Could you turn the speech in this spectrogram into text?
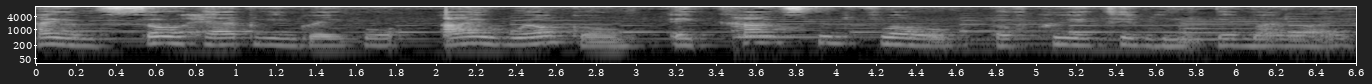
I am so happy and grateful. I welcome a constant flow of creativity in my life.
